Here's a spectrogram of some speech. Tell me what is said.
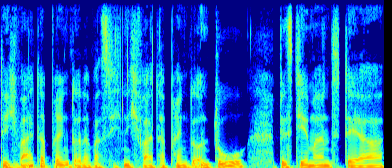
dich weiterbringt oder was dich nicht weiterbringt. Und du bist jemand, der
